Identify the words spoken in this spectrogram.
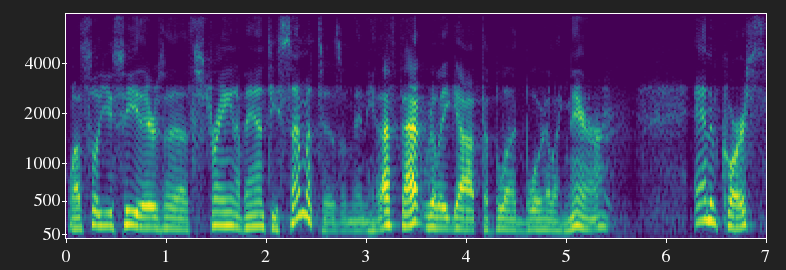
Well, so you see, there's a strain of anti Semitism in here. That, that really got the blood boiling there. And of course,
